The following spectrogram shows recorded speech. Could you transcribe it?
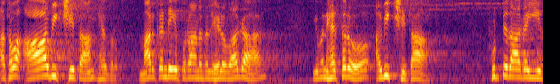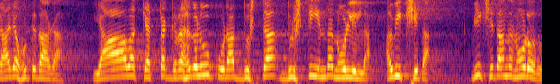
ಅಥವಾ ಆವಿಕ್ಷಿತ ಅಂತ ಹೇಳಿದರು ಮಾರ್ಕಂಡೇಯ ಪುರಾಣದಲ್ಲಿ ಹೇಳುವಾಗ ಇವನ ಹೆಸರು ಅವೀಕ್ಷಿತ ಹುಟ್ಟಿದಾಗ, ಈ ರಾಜ ಹುಟ್ಟಿದಾಗ ಯಾವ ಕೆಟ್ಟ ಗ್ರಹಗಳೂ ಕೂಡ ದುಷ್ಟ ದೃಷ್ಟಿಯಿಂದ ನೋಡಲಿಲ್ಲ. ಅವೀಕ್ಷಿತ. ವೀಕ್ಷಿತ ಅಂದರೆ ನೋಡೋದು.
